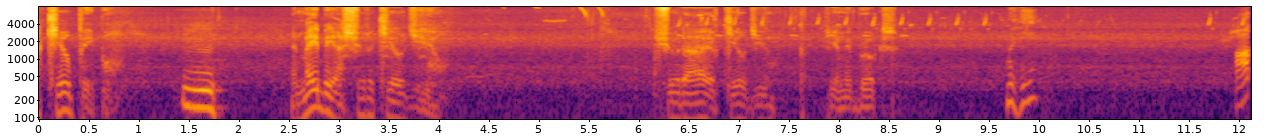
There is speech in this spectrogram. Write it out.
I killed people. হুম And maybe I should have killed you. Should I have killed you, Jimmy Brooks? Me? I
